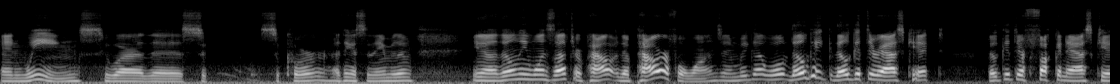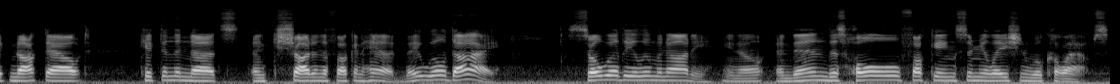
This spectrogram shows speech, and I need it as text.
and wings, who are the Sakura. I think that's the name of them. You know, the only ones left are power, the powerful ones, and we got well. They'll get they'll get their ass kicked. They'll get their fucking ass kicked, knocked out, kicked in the nuts, and shot in the fucking head. They will die. So will the Illuminati, you know, and then this whole fucking simulation will collapse.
